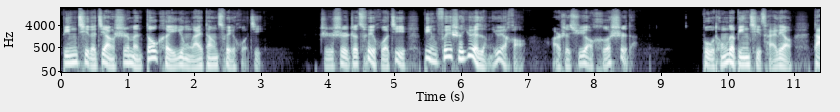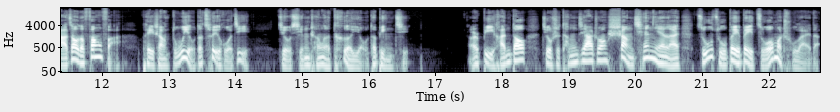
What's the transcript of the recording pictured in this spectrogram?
兵器的匠师们都可以用来当淬火剂。只是这淬火剂并非是越冷越好，而是需要合适的。不同的兵器材料打造的方法，配上独有的淬火剂。就形成了特有的兵器，而避寒刀就是滕家庄上千年来祖祖辈辈琢磨出来的。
